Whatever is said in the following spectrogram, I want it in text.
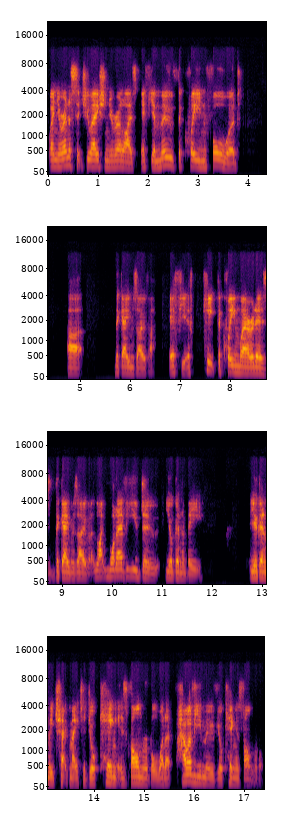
when you're in a situation, you realize if you move the queen forward, uh, the game's over. If you keep the queen where it is, the game is over. Like whatever you do, you're going to be you're going to be checkmated. Your king is vulnerable. Whatever, however you move, your king is vulnerable.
